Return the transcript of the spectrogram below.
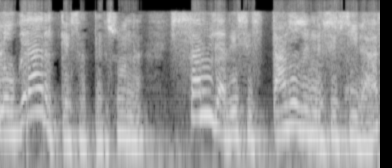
lograr que esa persona salga de ese estado de necesidad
